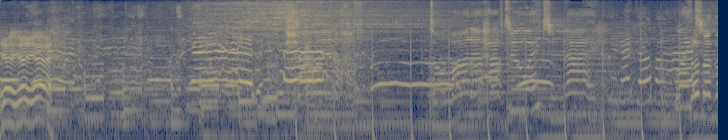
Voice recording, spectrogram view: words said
耶耶耶。Don't wanna have to wait tonight. 应该折吧。Wait 走走走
